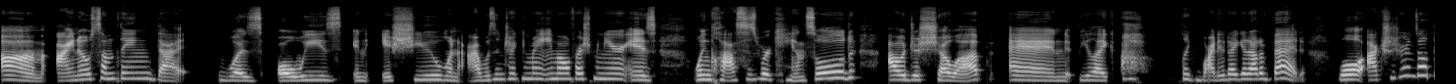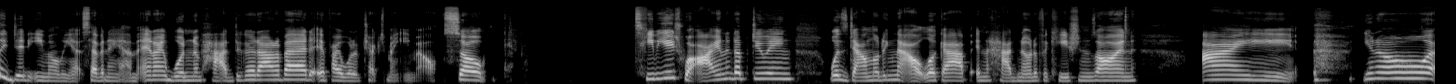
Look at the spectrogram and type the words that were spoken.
Um, I know something that was always an issue when I wasn't checking my email freshman year is when classes were canceled, I would just show up and be like, oh, like, why did I get out of bed? Well, actually, turns out they did email me at 7 a.m. and I wouldn't have had to get out of bed if I would have checked my email. So, TBH, what I ended up doing was downloading the Outlook app and had notifications on. I, you know,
